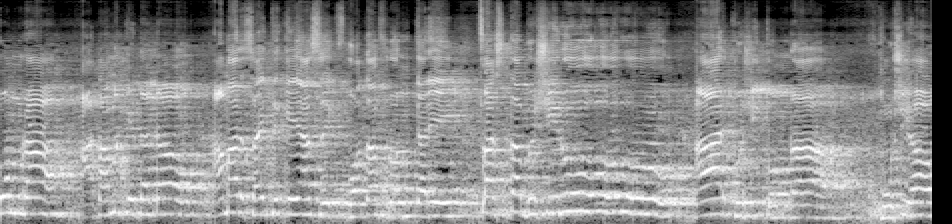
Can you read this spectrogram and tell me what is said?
তোমরা আমাকে দেখাও, আমার সাইতে কে আছে ওয়াদা পূরণকারী? ফাস্তা বুশিরু আর খুশি তোমরা খুশি হও,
